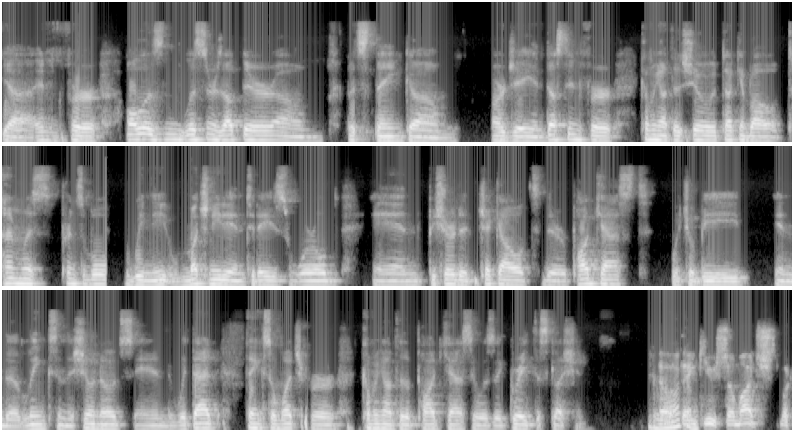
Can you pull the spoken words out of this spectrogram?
Yeah, and for all those listeners out there, um, let's thank um, RJ and Dustin for coming out to the show, talking about timeless principle we need much needed in today's world. And be sure to check out their podcast, which will be in the links in the show notes. And with that, thanks so much for coming onto the podcast. It was a great discussion. You're no, welcome. thank you so much. Look,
